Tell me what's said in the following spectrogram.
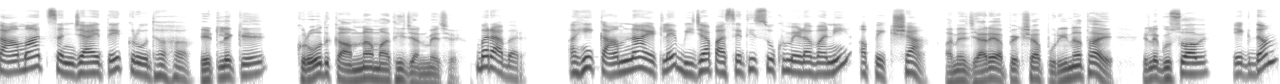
કામાત સંજાય તે ક્રોધ. એટલે કે ક્રોધ કામનામાંથી જન્મે છે. બરાબર. અહીં કામના એટલે બીજા પાસેથી સુખ મેળવવાની અપેક્ષા. અને જ્યારે અપેક્ષા પૂરી ન થાય એટલે ગુસ્સો આવે? એકદમ.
